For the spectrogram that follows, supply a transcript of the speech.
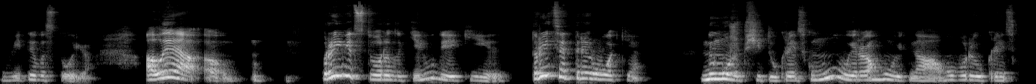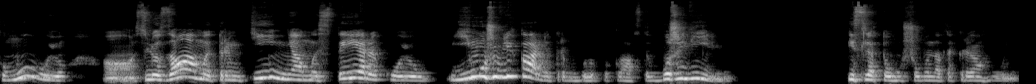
увійти в історію. Але привід створили ті люди, які 33 роки не можуть вчити українську мову і реагують на говори українською мовою сльозами, тремтінням, істерикою. Її, може, в лікарню треба було покласти, в божевільню, після того, що вона так реагує.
